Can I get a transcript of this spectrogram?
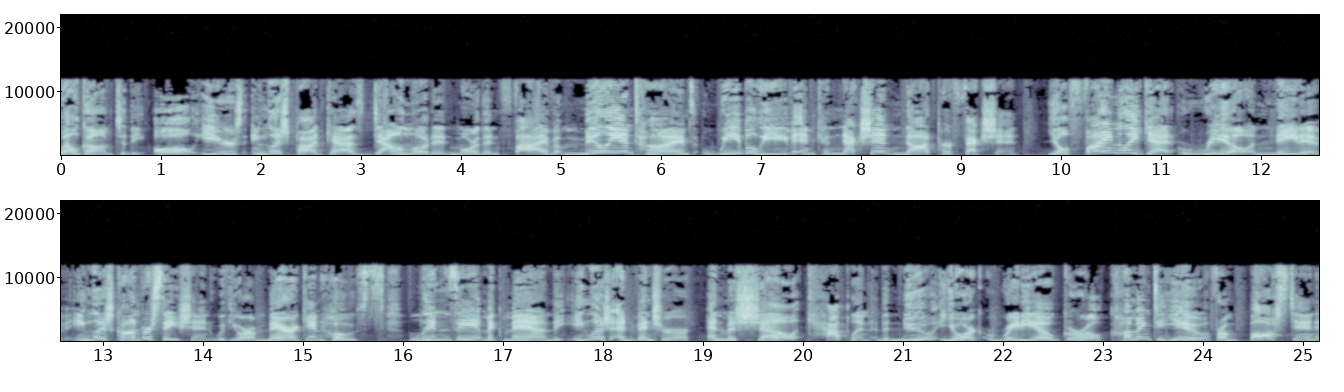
Welcome to the All Ears English podcast, downloaded more than 5 million times. We believe in connection, not perfection. You'll finally get real native English conversation with your American hosts, Lindsay McMahon, the English adventurer, and Michelle Kaplan, the New York radio girl, coming to you from Boston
